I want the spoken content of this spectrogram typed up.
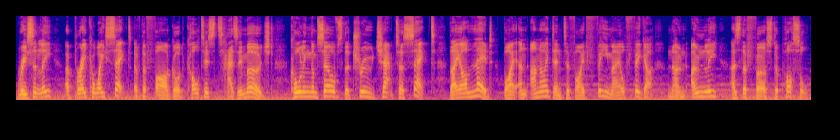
Recently a breakaway sect of the Far God cultists has emerged Calling themselves the True Chapter sect they are led by an unidentified female figure known only as the First Apostle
